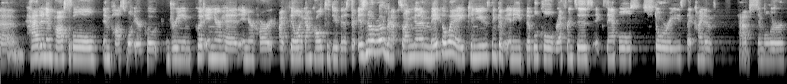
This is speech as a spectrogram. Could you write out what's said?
um, had an impossible impossible air quote dream put in your head in your heart. I feel like i'm called to do this. There is no roadmap so i'm going to make a way. Can you think of any biblical references examples stories that kind of have similar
